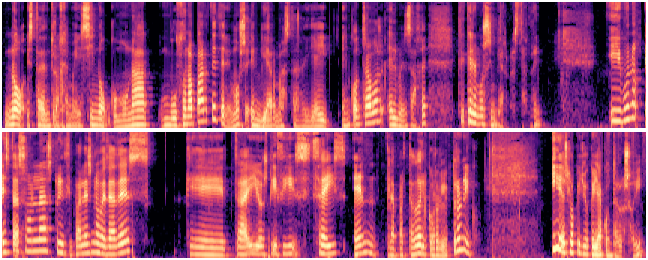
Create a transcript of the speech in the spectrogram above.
no está dentro de Gmail, sino como una, un buzón aparte tenemos enviar más tarde y ahí encontramos el mensaje que queremos enviar más tarde. Y bueno, estas son las principales novedades que trae iOS 16 en el apartado del correo electrónico. Y es lo que yo quería contaros hoy.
